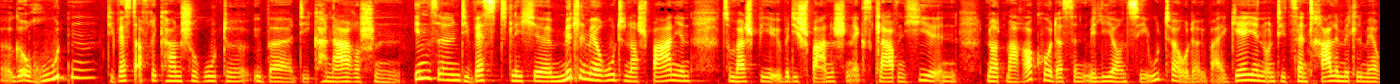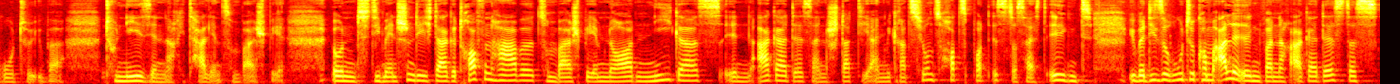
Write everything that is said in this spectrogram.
äh, Routen. Die westafrikanische Route über die Kanarischen Inseln, die westliche Mittelmeerroute nach Spanien, zum Beispiel über die spanischen Exklaven hier in Nordmarokko, das sind Melilla und Ceuta oder über Algerien und die zentrale Mittelmeerroute über Tunesien nach Italien zum Beispiel. Und die Menschen, die ich da getroffen habe, zum Beispiel im Norden Nigers, in Agadez, eine Stadt, die ein Migrationshotspot ist, das heißt, irgend über diese Route kommen alle irgendwann nach Agadez. Das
